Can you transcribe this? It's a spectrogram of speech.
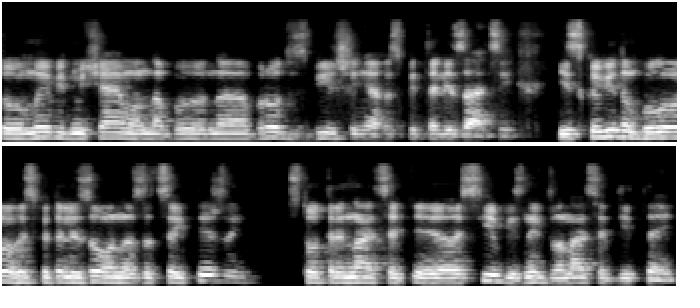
то ми відмічаємо наоборот збільшення госпіталізацій. Із ковідом було госпіталізовано за цей тиждень 113 е, осіб, із них 12 дітей.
